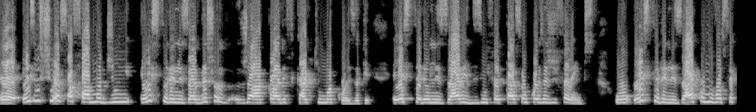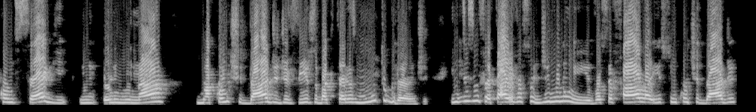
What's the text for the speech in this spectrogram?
É, existia essa forma de esterilizar, deixa eu já clarificar aqui uma coisa, que esterilizar e desinfetar são coisas diferentes. O esterilizar é quando você consegue eliminar uma quantidade de vírus bactérias muito grande. E desinfetar é você diminuir, você fala isso em quantidade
